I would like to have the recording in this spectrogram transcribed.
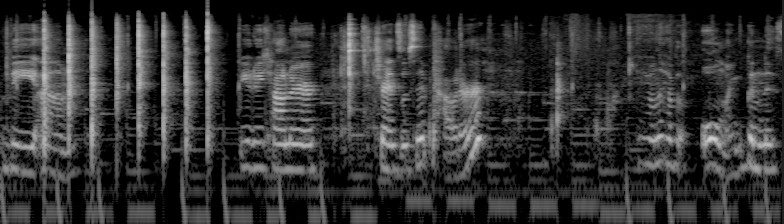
the um, Beautycounter translucent powder. I only have, oh my goodness,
